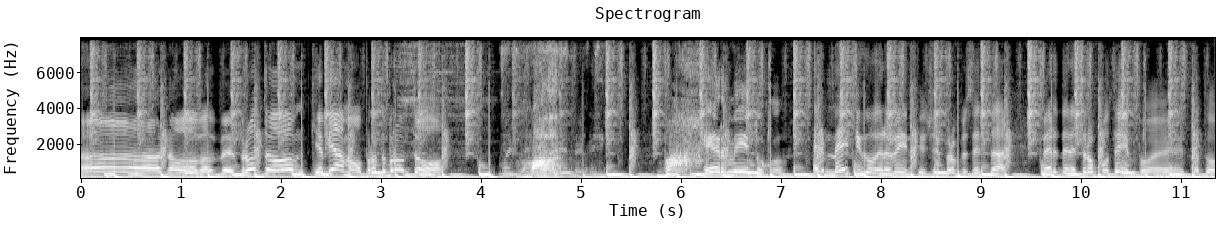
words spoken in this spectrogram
Ah, no, vabbè. Pronto? Chi abbiamo? Pronto, pronto? Va. Ermetico. Ermetico veramente, cioè proprio senza perdere troppo tempo, è stato.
